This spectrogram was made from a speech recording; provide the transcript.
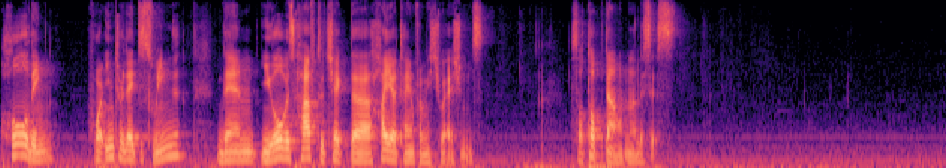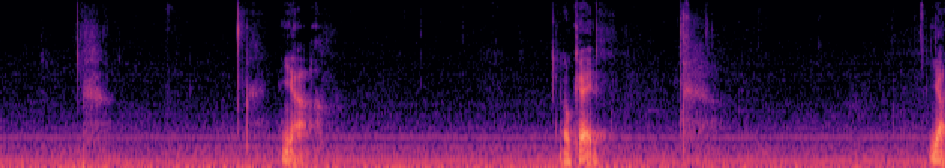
holding for intraday to swing, then you always have to check the higher time frame situations. So top-down analysis. Yeah. Okay. Yeah.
